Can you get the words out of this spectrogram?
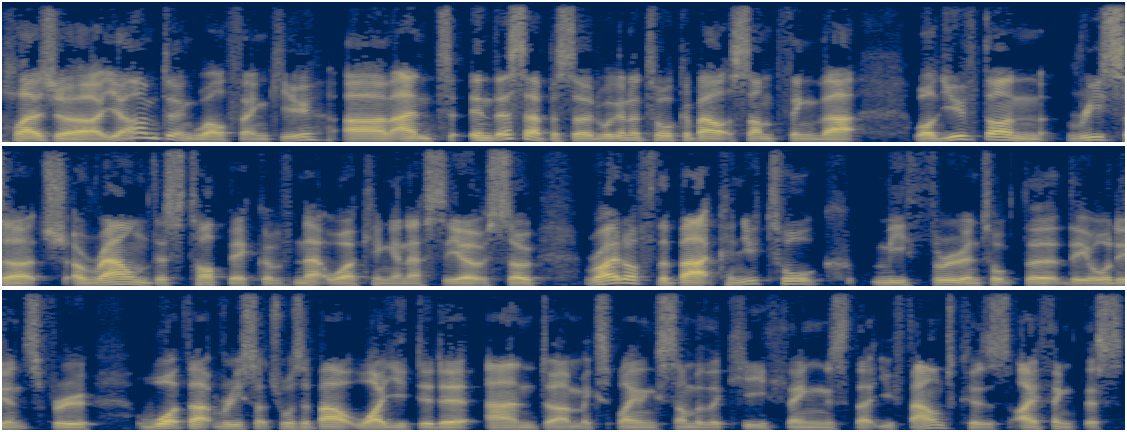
Pleasure. Yeah, I'm doing well, thank you. Um, and in this episode, we're going to talk about something that well, you've done research around this topic of networking and SEO. So, right off the bat, can you talk me through and talk the, the audience through what that research was about, why you did it, and um, explaining some of the key things that you found? Because I think this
